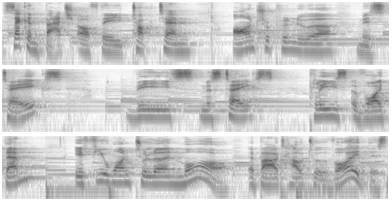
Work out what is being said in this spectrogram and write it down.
second batch of the top 10 entrepreneur mistakes. These mistakes, please avoid them. If you want to learn more about how to avoid this,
